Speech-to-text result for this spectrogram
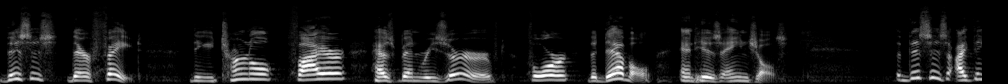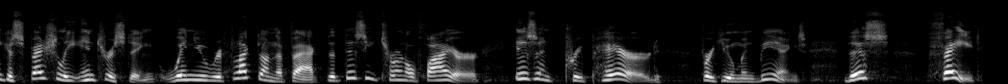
This is their fate. The eternal fire has been reserved for the devil and his angels. This is, I think, especially interesting when you reflect on the fact that this eternal fire isn't prepared for human beings. This fate,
